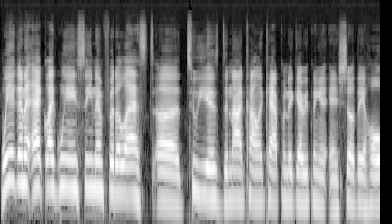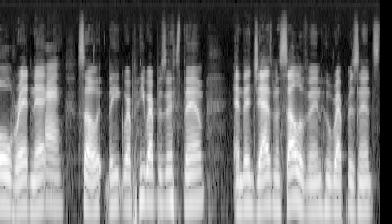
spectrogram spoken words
we ain't gonna act like we ain't seen them for the last uh, two years. Deny Colin Kaepernick everything and, and show their whole redneck. Hey. So he he represents them, and then Jazmine Sullivan who represents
